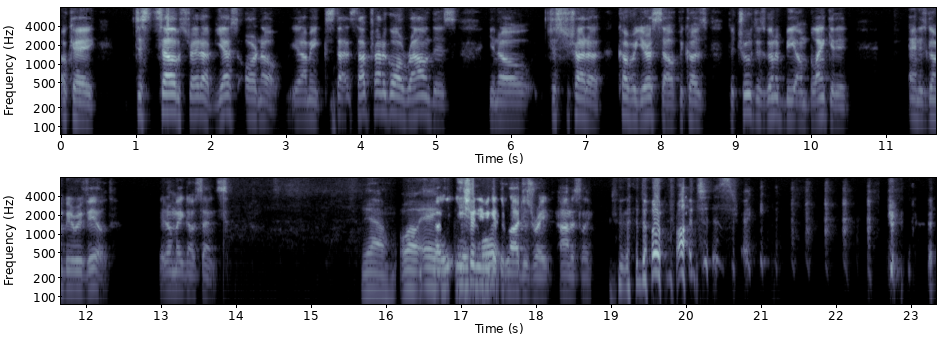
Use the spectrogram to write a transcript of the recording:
Okay, just tell them straight up, yes or no. You know, I mean, stop, mm-hmm. stop trying to go around this. You know, just to try to cover yourself because the truth is going to be unblanketed and it's going to be revealed. It don't make no sense. Yeah. Well, hey, he, he shouldn't more... even get the Rodgers rate, honestly. the Rodgers rate.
